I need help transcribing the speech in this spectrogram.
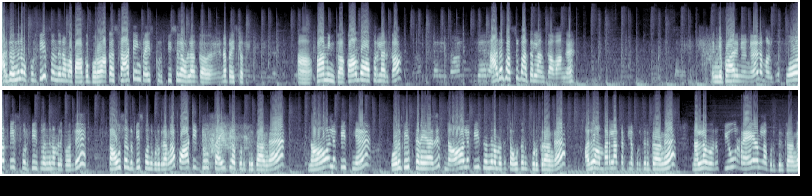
அடுத்து வந்து நம்ம குர்த்திஸ் வந்து நம்ம பார்க்க போறோம். அக்கா ஸ்டார்டிங் பிரைஸ் குர்த்திஸ்ல எவ்வளோ என்ன பிரைஸ்ல ஆ காமிங்க்கா காம்போ ஆஃபர்ல இருக்கா? அத ஃபர்ஸ்ட் பாத்துடலாம்க்கா வாங்க. இங்க பாருங்கங்க நம்மளுக்கு ஃபோர் பீஸ் குர்த்திஸ் வந்து நம்மளுக்கு வந்து தௌசண்ட் ருபீஸ் வந்து கொடுக்குறாங்க. ஃபார்ட்டி டூ சைஸ்ல கொடுத்துருக்காங்க. நாலு பீஸ்ங்க ஒரு பீஸ் கிடையாது. நாலு பீஸ் வந்து நம்மளுக்கு தௌசண்ட் கொடுக்குறாங்க. அதுவும் அம்பர்லா கட்ல கொடுத்துருக்காங்க. நல்ல ஒரு பியூர் ரேயான்ல கொடுத்துருக்காங்க.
